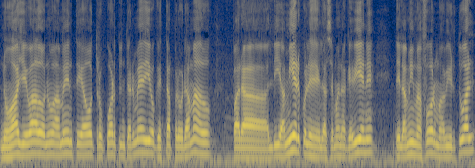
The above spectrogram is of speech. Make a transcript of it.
nos ha llevado nuevamente a otro cuarto intermedio que está programado para el día miércoles de la semana que viene, de la misma forma virtual,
